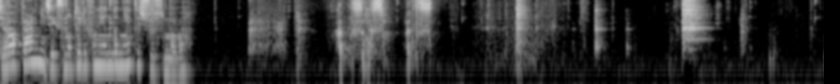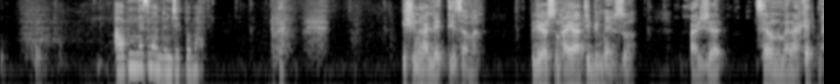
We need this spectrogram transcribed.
Cevap vermeyeceksin. O telefonu yanında niye taşıyorsun baba? Haklısın kızım, haklısın. Abin ne zaman dönecek baba? İşini hallettiği zaman. Biliyorsun hayati bir mevzu. Ayrıca sen onu merak etme,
